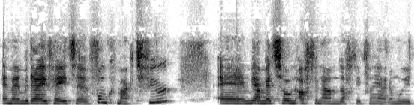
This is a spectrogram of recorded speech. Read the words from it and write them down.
En mijn bedrijf heet Vonk Maakt Vuur. En ja, met zo'n achternaam dacht ik van ja, dan moet je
